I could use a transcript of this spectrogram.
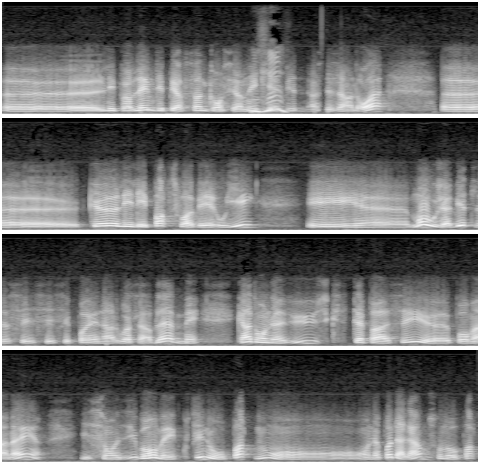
les problèmes des personnes concernées qui Mhm. habitent dans ces endroits, que les, les portes soient verrouillées. Et euh, moi où j'habite, c'est, c'est, pas un endroit semblable, mais quand on a vu ce qui s'était passé euh, pour ma mère, ils se sont dit bon ben écoutez, nos portes, nous, on n'a pas d'alarme sur nos portes.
